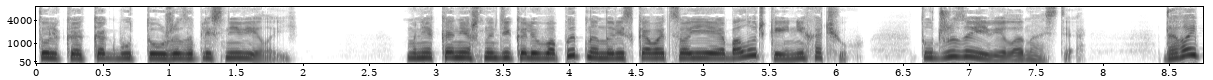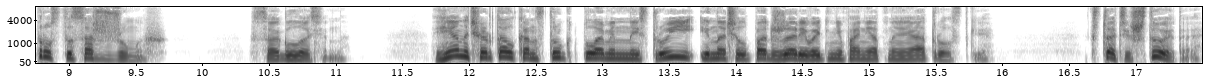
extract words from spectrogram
только как будто уже заплесневелой. Мне, конечно, дико любопытно, но рисковать своей оболочкой не хочу. Тут же заявила Настя. Давай просто сожжем их». «Согласен». Я начертал конструкт пламенной струи и начал поджаривать непонятные отростки. «Кстати, что это?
